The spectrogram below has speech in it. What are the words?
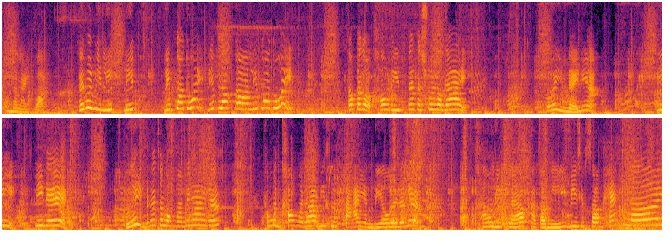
ทำอะไรวะ เฮ้ยไม่มีลิฟต์ลิฟต์ลิฟต์รอด้วย ลิฟต์รอก่อนลิฟต์รอด้วย ต้องกระโดดเข้าลิฟต์น่าจะช่วยเราได้ เฮ้ยอยู่ไหนเนี่ย นี่ นี่แน่ เฮ้ยมันน่าจะลงมาไม่ได้นะ ถ้ามันเข้ามาได้นี่คือตายอย่างเดียวเลยนะเนี่ย เข้าลิฟต์แล้วค่ะตอนนี้ B12 แฮกเลย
